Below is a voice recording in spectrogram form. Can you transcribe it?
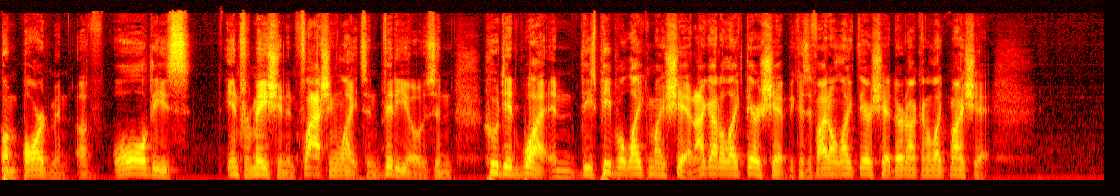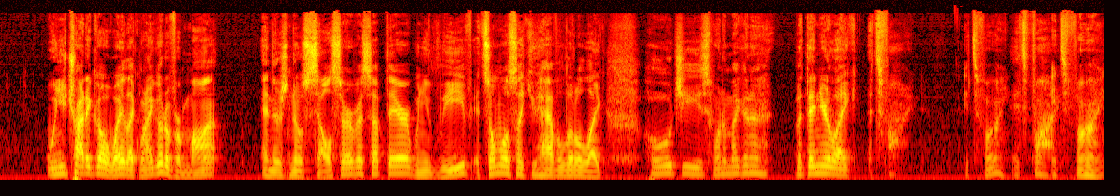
bombardment of all these information and flashing lights and videos and who did what and these people like my shit and I got to like their shit because if I don't like their shit, they're not to like my shit. When you try to go away, like when I go to Vermont and there's no cell service up there, when you leave, it's almost like you have a little like, oh geez, what am I gonna? But then you're like, it's fine, It's fine. it's fine. It's fine.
